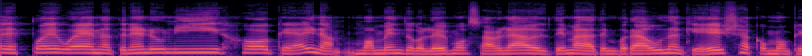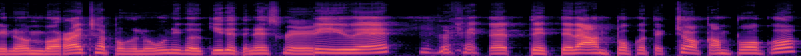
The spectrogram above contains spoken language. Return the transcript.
Después, bueno, tener un hijo, que hay un momento que lo hemos hablado, el tema de la temporada 1, que ella como que lo emborracha porque lo único que quiere tener es un pibe, te, te, da un poco, te choca un poco.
